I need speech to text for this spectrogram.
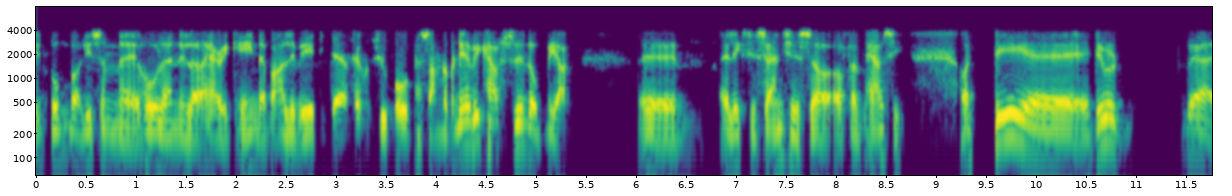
en bomber, ligesom øh, Holland eller Harry Kane, der bare leverer de der 25 mål per samler. Men det har vi ikke haft siden Aubameyang, øh, Alexis Sanchez og, og Van Persie. Og det, øh, det vil være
